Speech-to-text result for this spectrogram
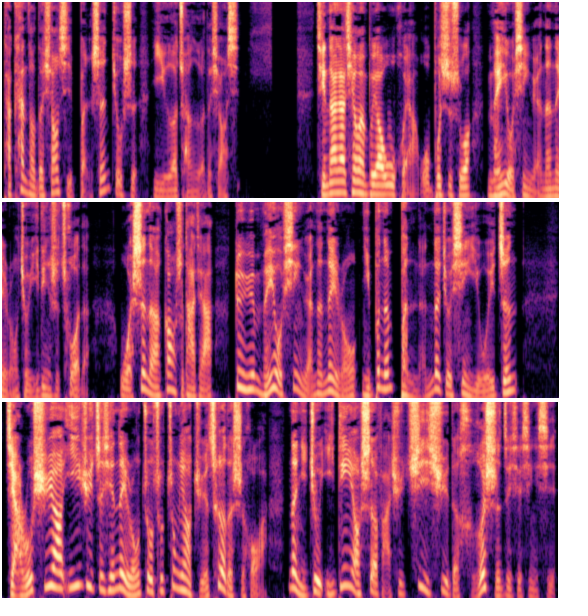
他看到的消息本身就是以讹传讹的消息。请大家千万不要误会啊，我不是说没有信源的内容就一定是错的，我是呢告诉大家，对于没有信源的内容，你不能本能的就信以为真。假如需要依据这些内容做出重要决策的时候啊，那你就一定要设法去继续的核实这些信息。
